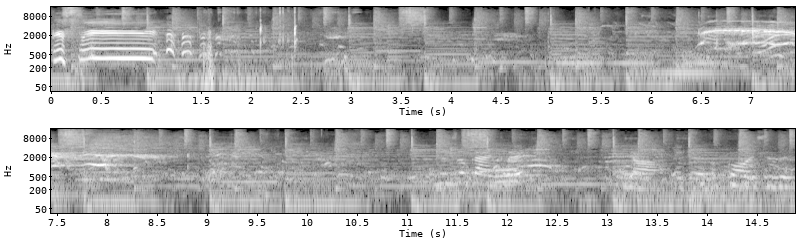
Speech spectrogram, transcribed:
Kissy! This is a prank, right? Yeah, it is. Of course it is.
